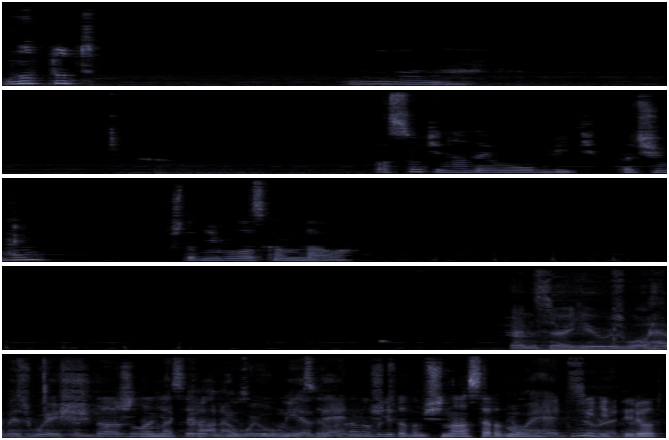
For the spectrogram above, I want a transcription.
Ну, тут... По сути, надо его убить. Почему? Чтобы не было скандала. Тогда желание сэра Хью исполнится, Лакана будет отомщена, сэр Эдмунд, выйди вперед.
